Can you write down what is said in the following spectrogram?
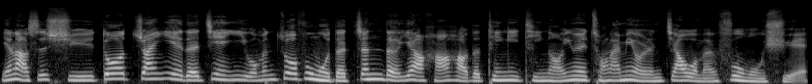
严老师许多专业的建议，我们做父母的真的要好好的听一听哦，因为从来没有人教我们父母学。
